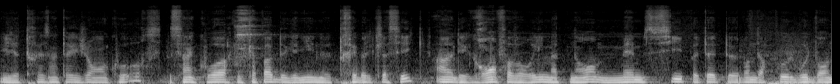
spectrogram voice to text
il est très intelligent en course. C'est un coureur qui est capable de gagner une très belle classique. Un des grands favoris maintenant, même si peut-être Van Der Poel, Wout Van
